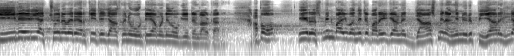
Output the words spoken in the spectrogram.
കീലേരി അച്ചുവിനെ വരെ ഇറക്കിയിട്ട് ജാസ്മിന് വോട്ട് ചെയ്യാൻ വേണ്ടി നോക്കിയിട്ടുണ്ട് ആൾക്കാർ അപ്പോൾ ഈ റസ്മിൻ ബായി വന്നിട്ട് പറയുകയാണ് ജാസ്മിൻ അങ്ങനെ ഒരു പി ആർ ഇല്ല.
